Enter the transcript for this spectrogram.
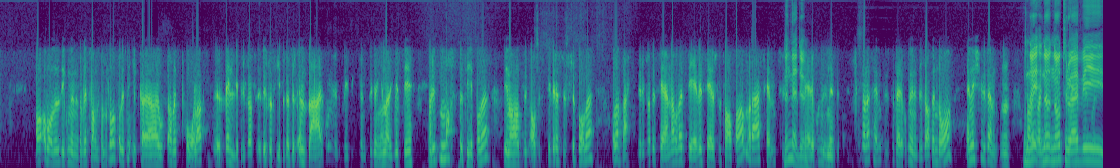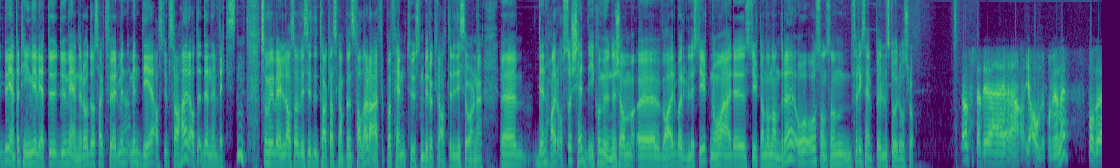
Og både de kommunene som har blitt tvangssammenslått og de som ikke har gjort det, har blitt pålagt eh, veldig byråkratiprosesser. Enhver kommunepolitiker rundt omkring i Norge vil si de har brukt masse tid på det, de må ha adjektive ressurser på det. Og det har vært byråkratiserende. og Det er det vi ser resultatet av når det er 5000 flere kommuner. Når det er 5000 flere kommunebyråkrater nå enn i 2015, Nå, nå, nå, tror jeg vi, Du gjentar ting vi vet du, du, mener og du har sagt før, men, men det Astrup sa her, at denne veksten, som vi vel, altså hvis vi tar Klassekampens tall her, da, er på 5000 byråkrater i disse årene, øh, den har også skjedd i kommuner som øh, var borgerlig styrt, nå er øh, styrt av noen andre, og, og sånn som f.eks. Store Oslo. Det har skjedd i, i alle kommuner. Både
